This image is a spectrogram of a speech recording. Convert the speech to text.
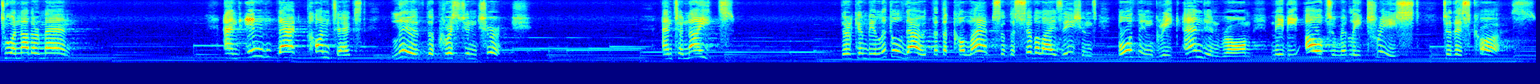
to another man. And in that context lived the Christian church. And tonight, there can be little doubt that the collapse of the civilizations, both in Greek and in Rome, may be ultimately traced to this cause.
